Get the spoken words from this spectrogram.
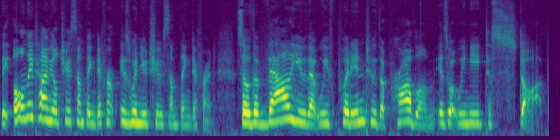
The only time you'll choose something different is when you choose something different. So the value that we've put into the problem is what we need to stop.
